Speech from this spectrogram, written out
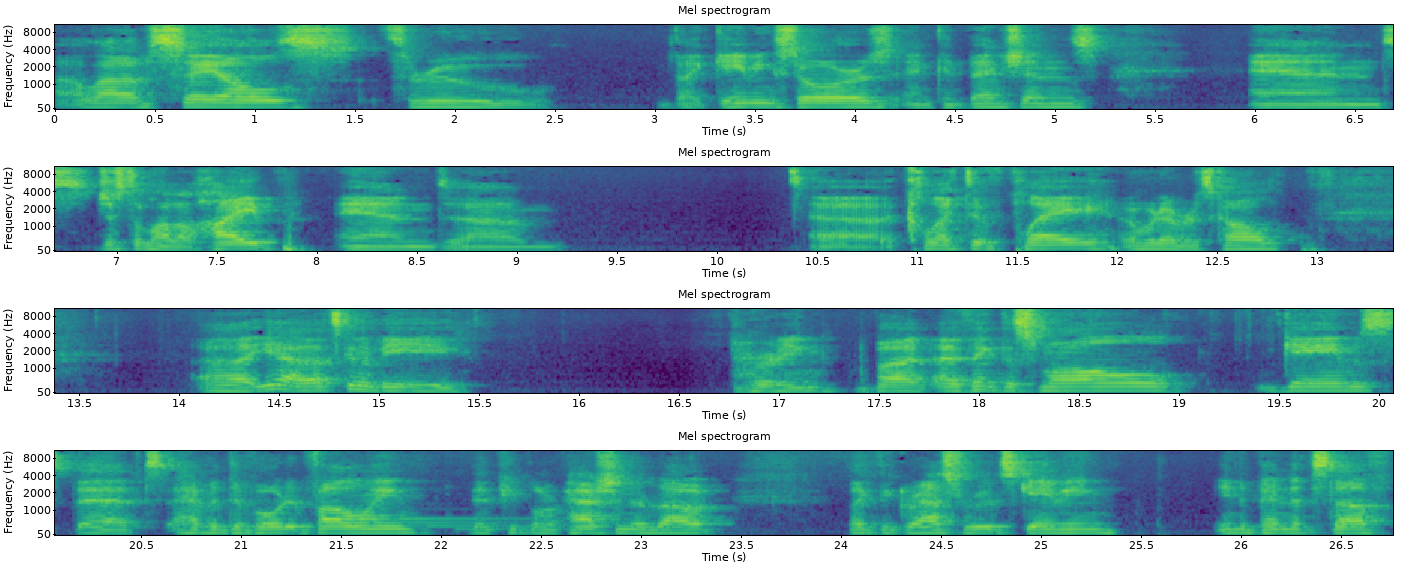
a lot of sales through like gaming stores and conventions, and just a lot of hype and um, uh, collective play or whatever it's called. Uh, yeah, that's going to be hurting, but I think the small games that have a devoted following that people are passionate about, like the grassroots gaming, independent stuff,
